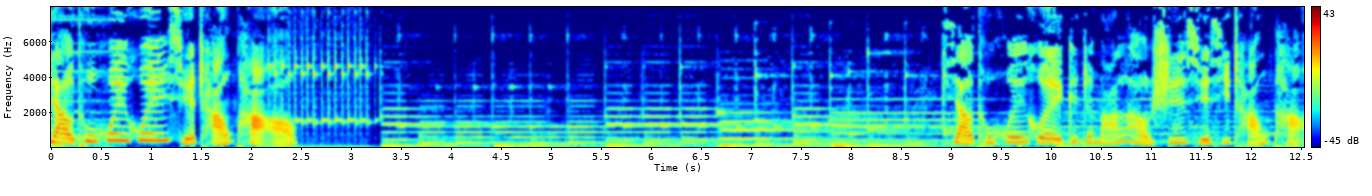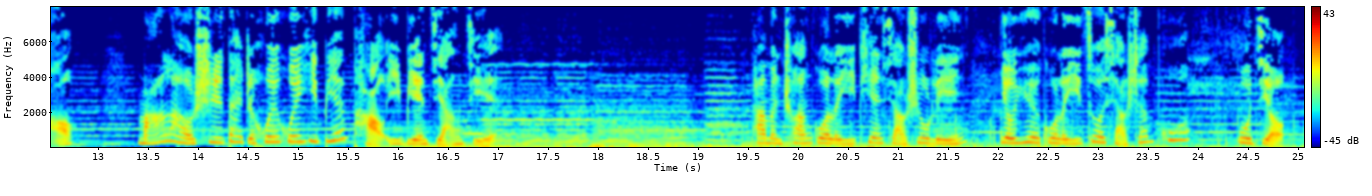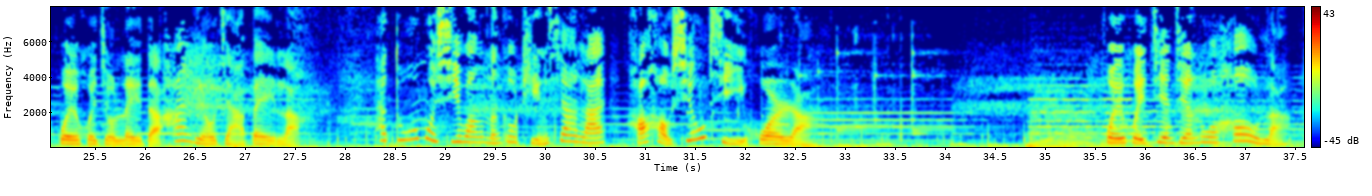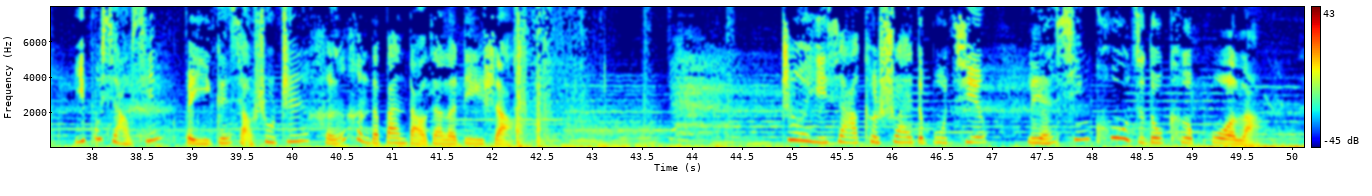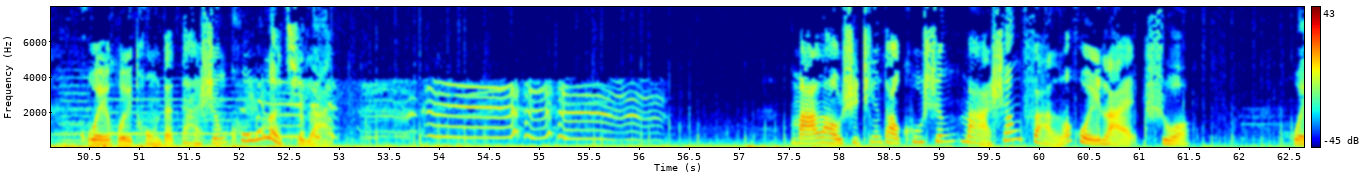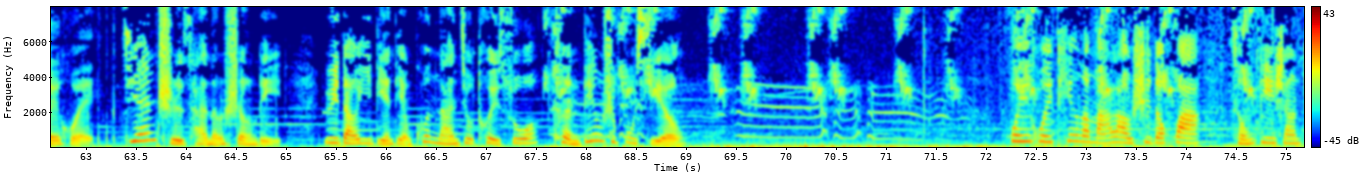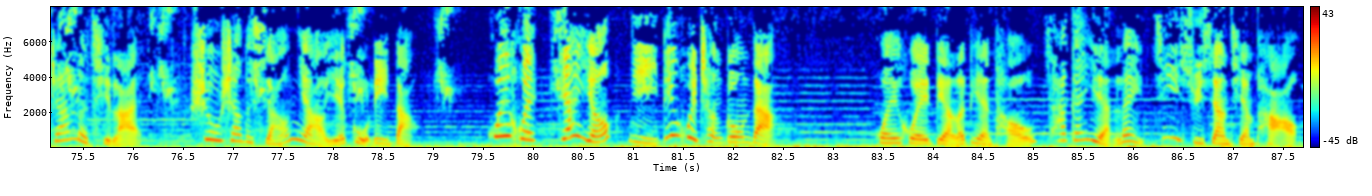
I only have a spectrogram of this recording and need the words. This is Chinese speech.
小兔灰灰学长跑。小兔灰灰跟着马老师学习长跑，马老师带着灰灰一边跑一边讲解。他们穿过了一片小树林，又越过了一座小山坡。不久，灰灰就累得汗流浃背了。他多么希望能够停下来好好休息一会儿啊！灰灰渐渐落后了，一不小心被一根小树枝狠狠的绊倒在了地上。这一下可摔得不轻，连新裤子都磕破了。灰灰痛得大声哭了起来。马老师听到哭声，马上返了回来，说：“灰灰，坚持才能胜利。遇到一点点困难就退缩，肯定是不行。”灰灰听了马老师的话，从地上站了起来。树上的小鸟也鼓励道：“灰灰，加油！你一定会成功的。”灰灰点了点头，擦干眼泪，继续向前跑。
